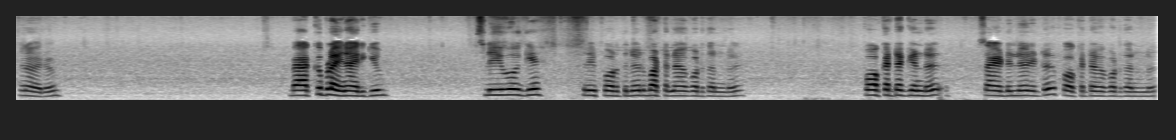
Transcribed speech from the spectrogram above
ഇങ്ങനെ വരും. ബാക്ക് പ്ലെയിൻ ആയിരിക്കും. സ്ലീവ് നോക്കി ത്രീ ഫോർത്തിൽ ഒരു ബട്ടനൊക്കെ കൊടുത്തിട്ടുണ്ട്. പോക്കറ്റൊക്കെ ഉണ്ട്. സൈഡിൽ വരിട്ട് പോക്കറ്റൊക്കെ കൊടുത്തിട്ടുണ്ട്.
